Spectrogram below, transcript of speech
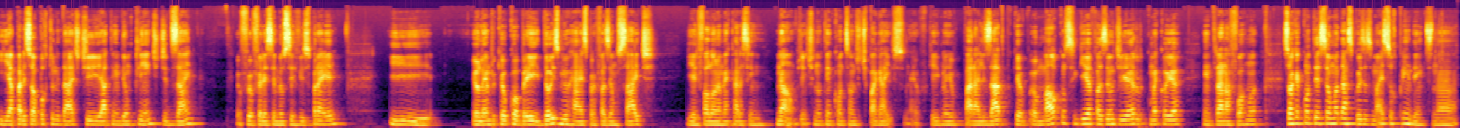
E apareceu a oportunidade de atender um cliente de design. Eu fui oferecer meu serviço para ele. E eu lembro que eu cobrei dois mil reais para fazer um site. E ele falou na minha cara assim: Não, gente, não tem condição de te pagar isso. Né? Eu fiquei meio paralisado, porque eu, eu mal conseguia fazer um dinheiro. Como é que eu ia entrar na fórmula? Só que aconteceu uma das coisas mais surpreendentes na,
